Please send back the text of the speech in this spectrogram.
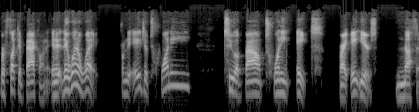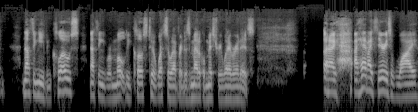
reflected back on it, and it, they went away from the age of twenty to about 28, right? Eight years, nothing, nothing even close, nothing remotely close to it whatsoever. This medical mystery, whatever it is. And I, I had my theories of why.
